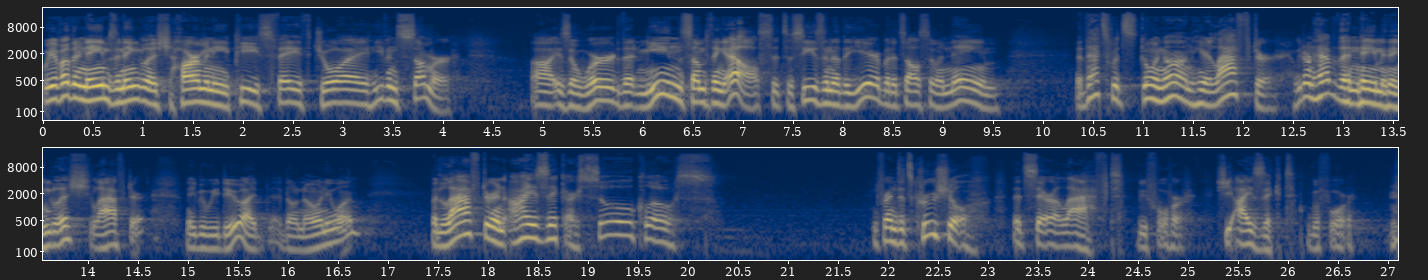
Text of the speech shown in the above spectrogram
We have other names in English harmony, peace, faith, joy, even summer. Uh, is a word that means something else. It's a season of the year, but it's also a name. That's what's going on here laughter. We don't have that name in English, laughter. Maybe we do, I, I don't know anyone. But laughter and Isaac are so close. And friends, it's crucial that Sarah laughed before. She Isaaced before. She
